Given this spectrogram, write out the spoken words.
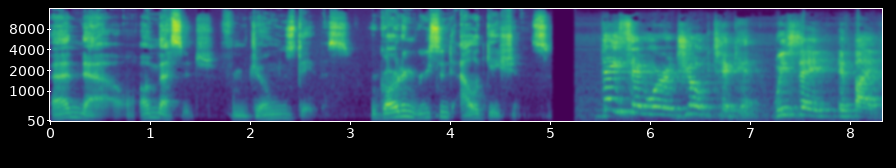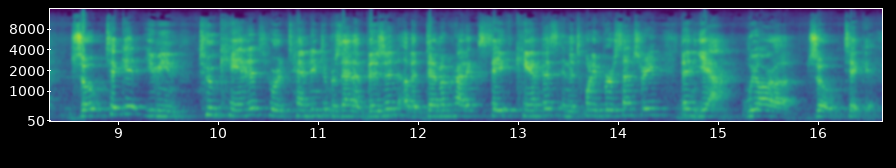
And now, a message from Jones Davis regarding recent allegations. They say we're a joke ticket. We say if by joke ticket you mean two candidates who are attempting to present a vision of a democratic, safe campus in the 21st century, then yeah, we are a joke ticket.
